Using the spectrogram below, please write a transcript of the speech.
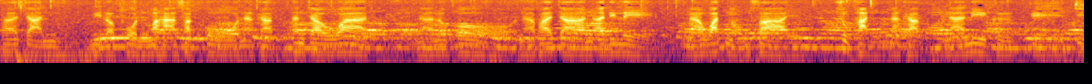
พระอาจารย์ วีรพลมหาสักโกนะครับ ท่านเจ้าวาดนะแล้วก็นะพระอาจารย์อดิเลกนะวัดหนองทรายสุพรรณนะครับนะนี่คือเกจิ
